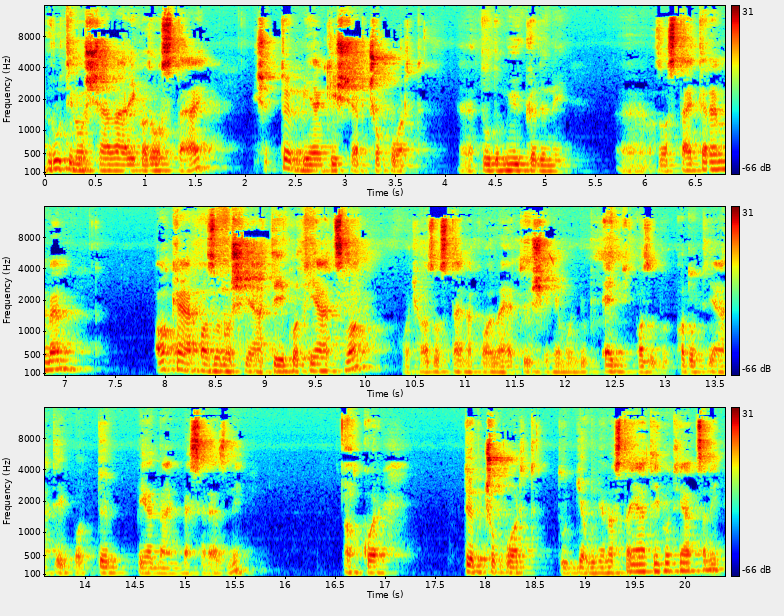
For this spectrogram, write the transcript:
rutinossá válik az osztály, és több ilyen kisebb csoport tud működni az osztályteremben, akár azonos játékot játszva, hogyha az osztálynak van lehetősége mondjuk egy az adott játékból több példányt beszerezni, akkor több csoport tudja ugyanazt a játékot játszani,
